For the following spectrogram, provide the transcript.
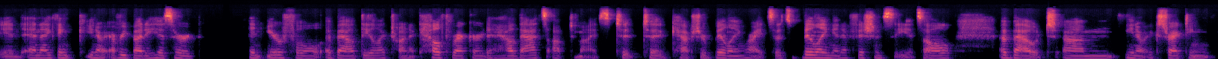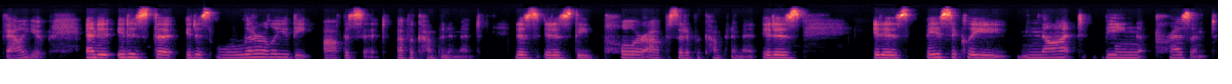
and I think you know everybody has heard an earful about the electronic health record and how that's optimized to, to capture billing, right? So it's billing and efficiency. It's all about um, you know extracting value, and it, it is the it is literally the opposite of accompaniment. It is, it is the polar opposite of accompaniment. It is, it is basically not being present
